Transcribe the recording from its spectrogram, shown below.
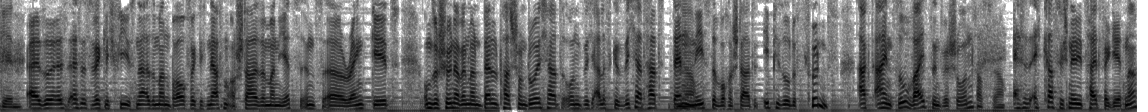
gehen. Also es, es ist wirklich fies. Ne? Also man braucht wirklich Nerven aus Stahl, wenn man jetzt ins äh, Rank geht. Umso schöner, wenn man Battle Pass schon durch hat und sich alles gesichert hat. Denn Ja. nächste Woche startet Episode 5, Akt 1. So weit sind wir schon. Krass, ja. Es ist echt krass, wie schnell die Zeit vergeht. Ne?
